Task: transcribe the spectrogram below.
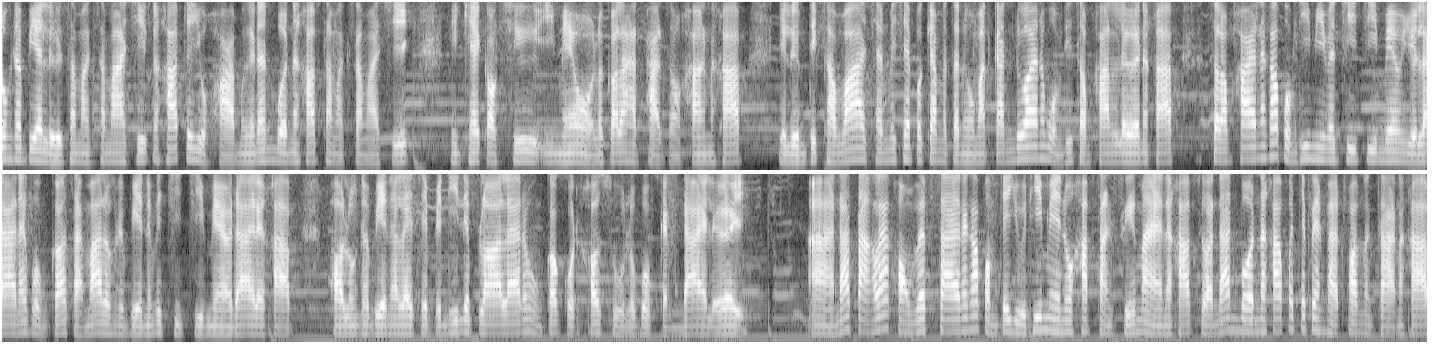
ลงทะเบียนหรือสมัครสมาชิกนะครับจะอยู่ขวามือด้านบนนะครับ สมัครสมาชิกเพียงแค่กรอกชื่ออีเมล แล้วก็รหัสผ่าน 2 ครั้งนะครับอย่าลืมติ๊กคำว่าฉันไม่ใช่โปรแกรมอัตโนมัติกันด้วยนะผมที่สำคัญเลยนะครับสำหรับใครนะครับผมที่มีบัญชี Gmail อยู่แล้วนะผมก็สามารถลงทะเบียนในบัญชี Gmail ได้เลยครับพอลงงทะเบียนอะไรเสร็จเป็นที่เรียบร้อยแล้วผมก็กดเข้าสู่ระบบกันได้เลยอ่าหน้าต่างแรกของเว็บไซต์นะครับ ผมจะอยู่ที่เมนูครับสั่งซื้อใหม่นะครับ ส่วนด้านบนนะครับก็จะเป็นแพลตฟอร์มต่างๆนะครับ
